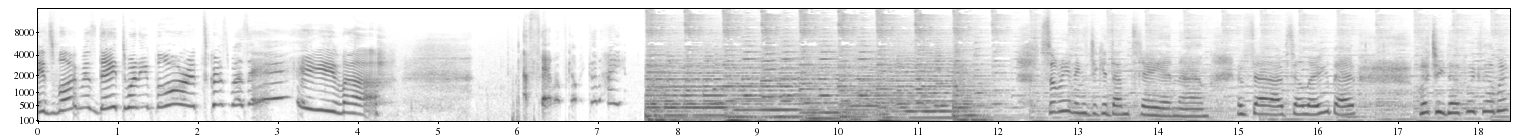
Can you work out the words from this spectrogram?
It's Vlogmas Day 24. It's Christmas Eve. Santa's coming tonight. So many things to get done today and um, instead I'm still laying in bed watching Netflix on my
